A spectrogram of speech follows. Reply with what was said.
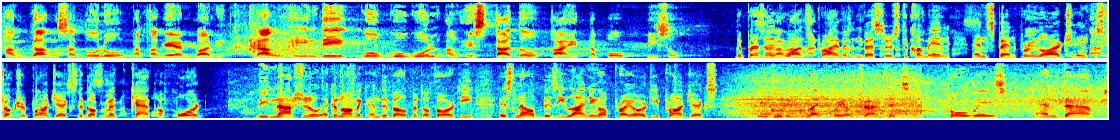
hanggang sa dulo ng Cagayan Valley nang hindi gugugol ang Estado kahit na po piso. The president wants private investors to come in and spend for large infrastructure projects the government can't afford. The National Economic and Development Authority is now busy lining up priority projects, including light rail transits, tollways, and dams.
